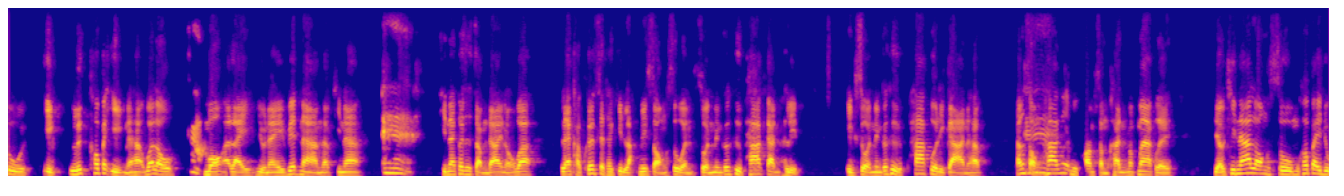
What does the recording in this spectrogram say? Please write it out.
ดูอีกลึกเข้าไปอีกนะฮะว่าเรามองอะไรอยู่ในเวียดนามนะครับทีน่าทีน่าก็จะจำได้เนาะว่า แรงขับเคลื่อนเศรษฐกิจหลักมีสองส่วน ส่วนหนึ่งก็คือภาคการผลิต อีกส่วนหนึ่งก็คือภาคบริการนะครับ ทั้งสองภาคเนี่ยมีความสำคัญมากๆเลย เดี๋ยวทีน่าลองซูมเข้าไปดู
